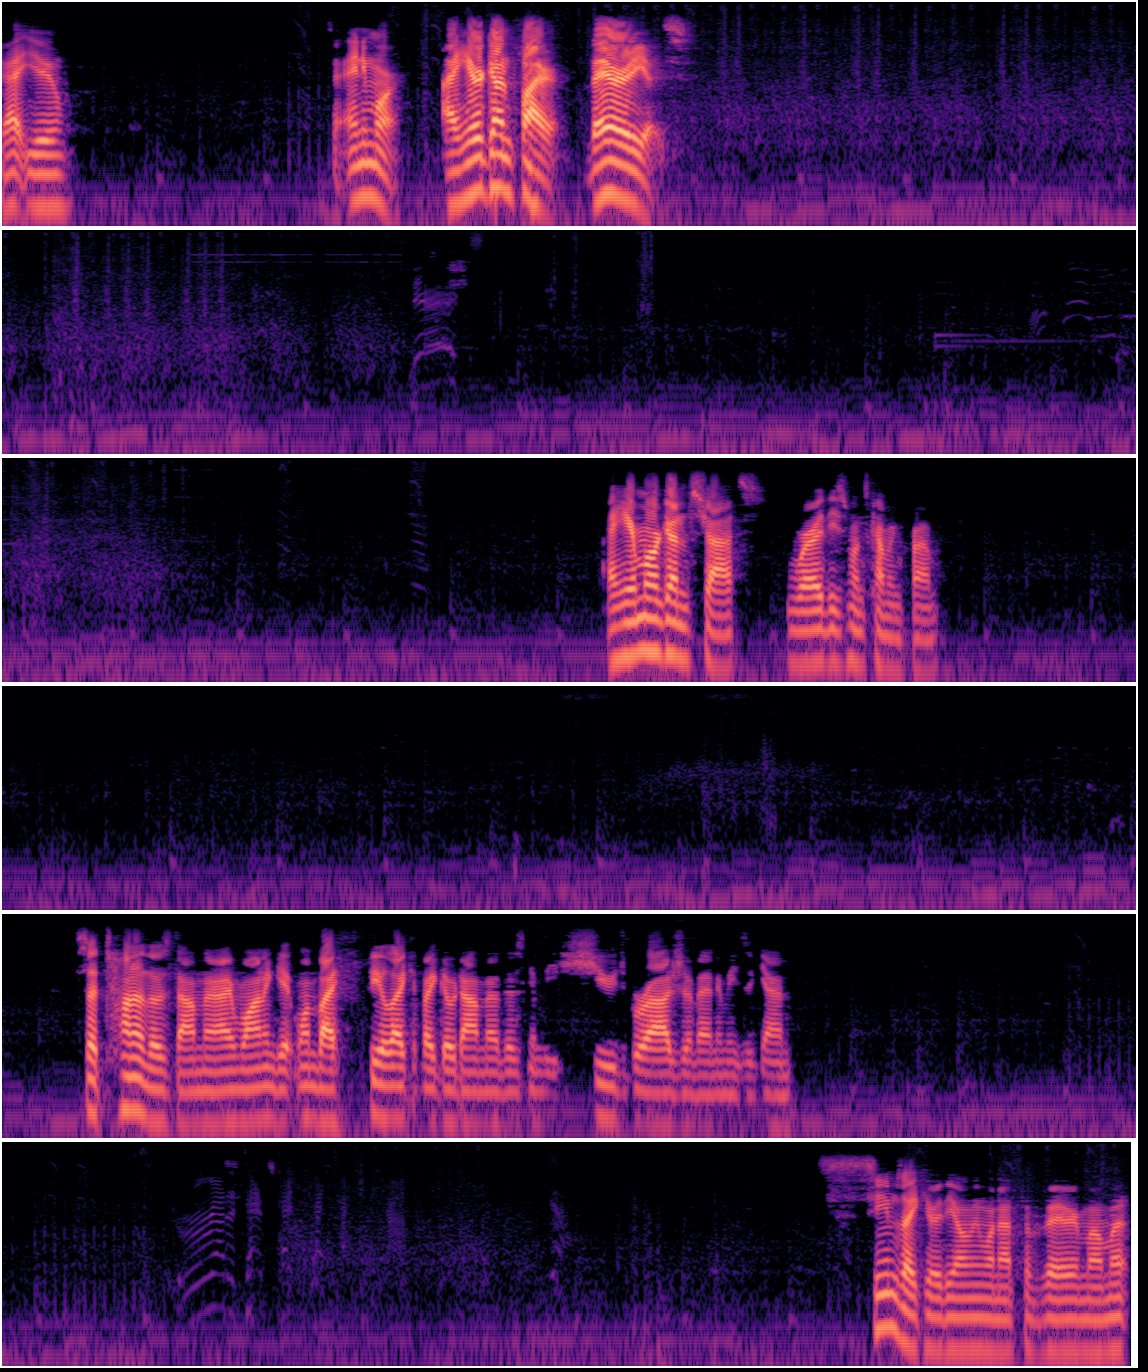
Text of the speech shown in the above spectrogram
Got you. Is there any more? I hear gunfire. There it is. I hear more gunshots. Where are these ones coming from? There's a ton of those down there. I want to get one, but I feel like if I go down there, there's going to be a huge barrage of enemies again. Seems like you're the only one at the very moment.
